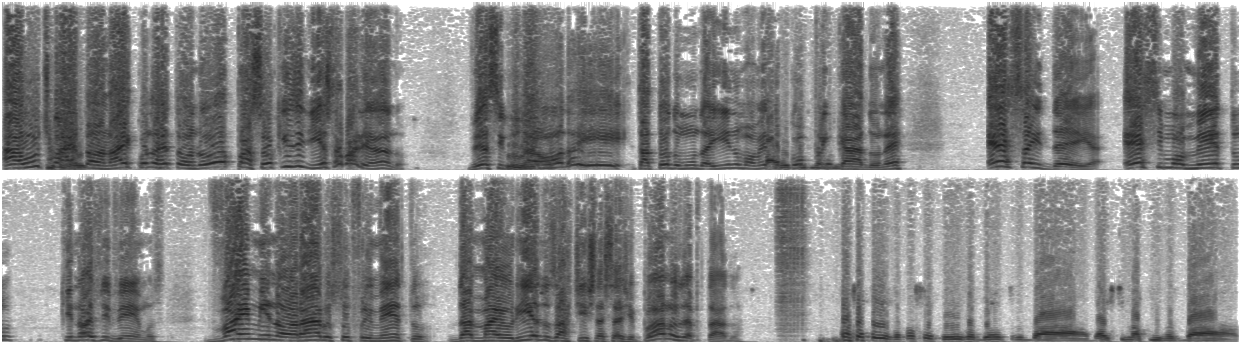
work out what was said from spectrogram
A última a retornar e quando retornou, passou 15 dias trabalhando. Veio a segunda onda e tá todo mundo aí no momento complicado, né? Essa ideia, esse momento que nós vivemos, vai minorar o sofrimento da maioria dos artistas sergipanos, deputado? Com certeza, com certeza, dentro da, das estimativas da,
